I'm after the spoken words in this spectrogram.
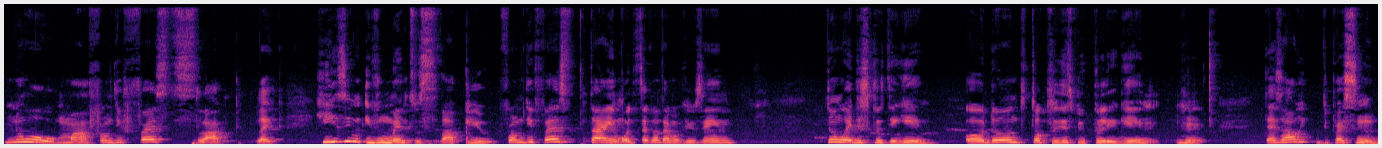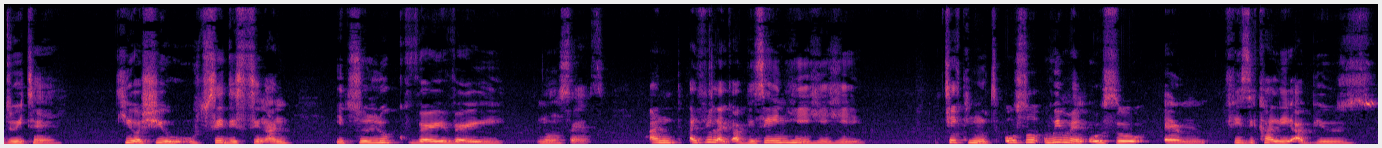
no, ma, from the first slap, like he isn't even meant to slap you. From the first time or the second time of you saying, Don't wear this clothes again or don't talk to these people again. That's how the person will do it. Eh? He or she will say this thing and it will look very, very nonsense. And I feel like I've been saying he, he, he. Take note. Also, women also um physically abuse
